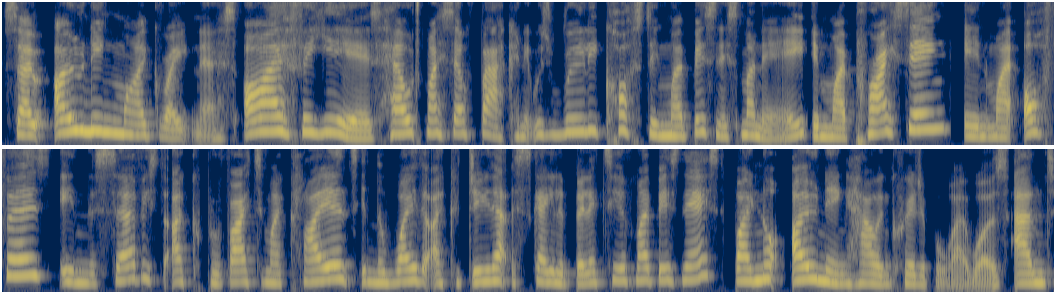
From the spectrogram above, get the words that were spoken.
So, owning my greatness. I, for years, held myself back and it was really costing my business money in my pricing, in my offers, in the service that I could provide to my clients, in the way that I could do that, the scalability of my business by not owning how incredible I was. And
